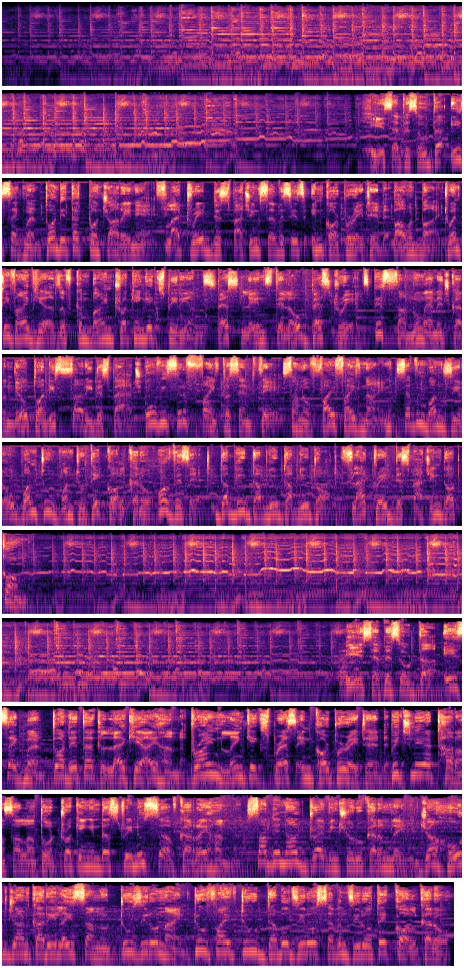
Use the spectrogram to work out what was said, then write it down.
ਇਸ ਐਪੀਸੋਡ ਦਾ ਇਹ ਸੈਗਮੈਂਟ ਤੁਹਾਡੇ ਤੱਕ ਪਹੁੰਚਾ ਰਹੇ ਨੇ flat rate dispatching services incorporated powered by 25 years of combined trucking experience best lanes ਤੇ ਲਓ ਬੈਸਟ ਰੇਟਸ ਤੇ ਸਾਨੂੰ ਮੈਨੇਜ ਕਰਨ ਦਿਓ ਤੁਹਾਡੀ ਸਾਰੀ ਡਿਸਪੈਚ ਉਹ ਵੀ ਸਿਰਫ 5% ਤੇ ਸਾਨੂੰ 5597101212 ਤੇ ਕਾਲ ਕਰੋ ਔਰ ਵਿਜ਼ਿਟ www.flatrateDispatching.com ਇਸ ਐਪੀਸੋਡ ਦਾ ਇਹ ਸੈਗਮੈਂਟ ਤੁਹਾਡੇ ਤੱਕ ਲੈ ਕੇ ਆਏ ਹਨ ਪ੍ਰਾਈਮ ਲਿੰਕ ਐਕਸਪ੍ਰੈਸ ਇਨਕੋਰਪੋਰੇਟਡ ਪਿਛਲੇ 18 ਸਾਲਾਂ ਤੋਂ ਟਰੱਕਿੰਗ ਇੰਡਸਟਰੀ ਨੂੰ ਸਰਵ ਕਰ ਰਹੇ ਹਨ। ਸਾਡੇ ਨਾਲ ਡਰਾਈਵਿੰਗ ਸ਼ੁਰੂ ਕਰਨ ਲਈ ਜਾਂ ਹੋਰ ਜਾਣਕਾਰੀ ਲਈ ਸਾਨੂੰ 2092520070 ਤੇ ਕਾਲ ਕਰੋ।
